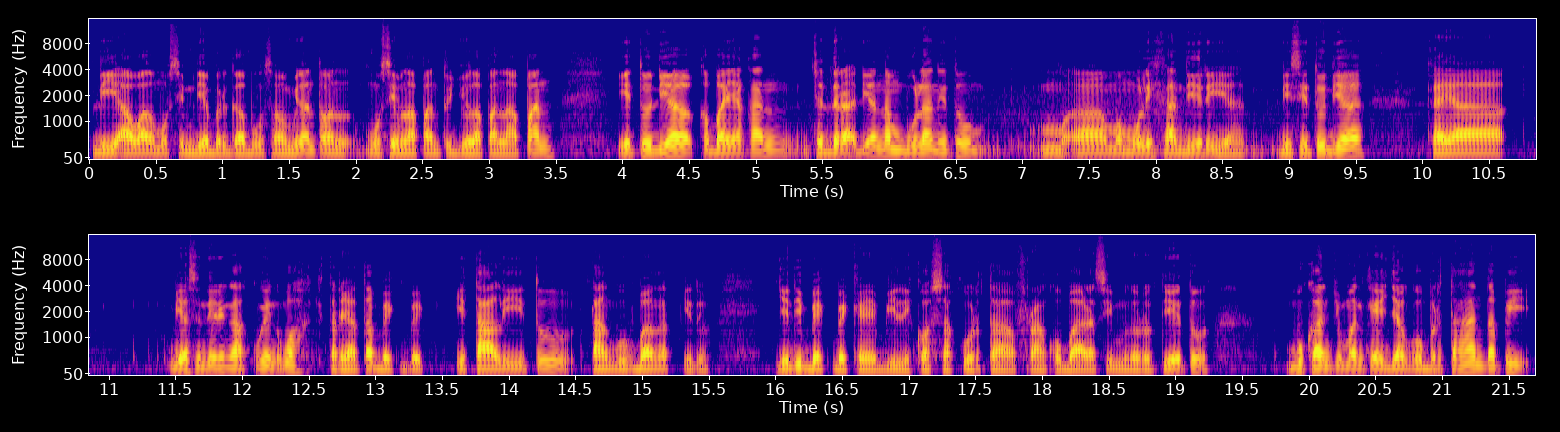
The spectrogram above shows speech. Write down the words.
di awal musim dia bergabung sama Milan tahun musim 87-88 itu dia kebanyakan cedera dia enam bulan itu uh, memulihkan diri ya. Di situ dia kayak dia sendiri ngakuin wah ternyata back back Itali itu tangguh banget gitu. Jadi back back kayak Billy Costa Curta Franco Baresi menurut dia itu bukan cuman kayak jago bertahan tapi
